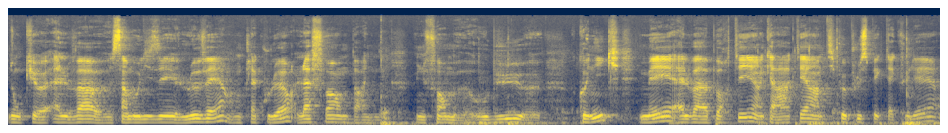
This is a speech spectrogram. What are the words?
Donc euh, elle va euh, symboliser le vert, donc la couleur, la forme par une, forme euh, obus, conique, mais elle va apporter un caractère un petit peu plus spectaculaire,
